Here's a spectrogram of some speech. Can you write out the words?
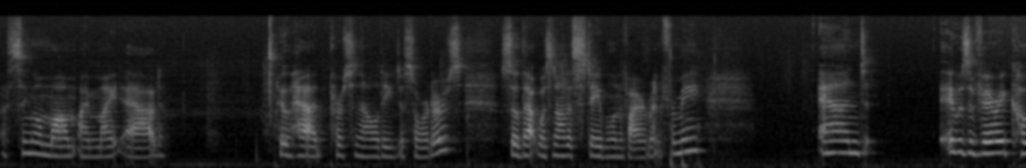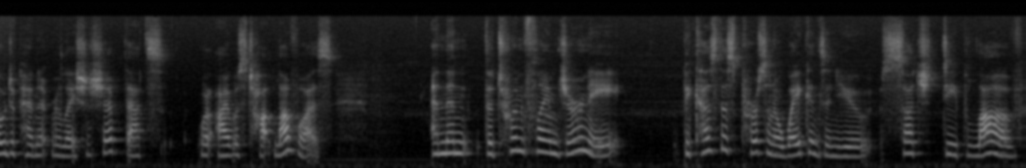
a single mom, I might add, who had personality disorders. So that was not a stable environment for me. And it was a very codependent relationship. That's what I was taught love was. And then the twin flame journey, because this person awakens in you such deep love,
